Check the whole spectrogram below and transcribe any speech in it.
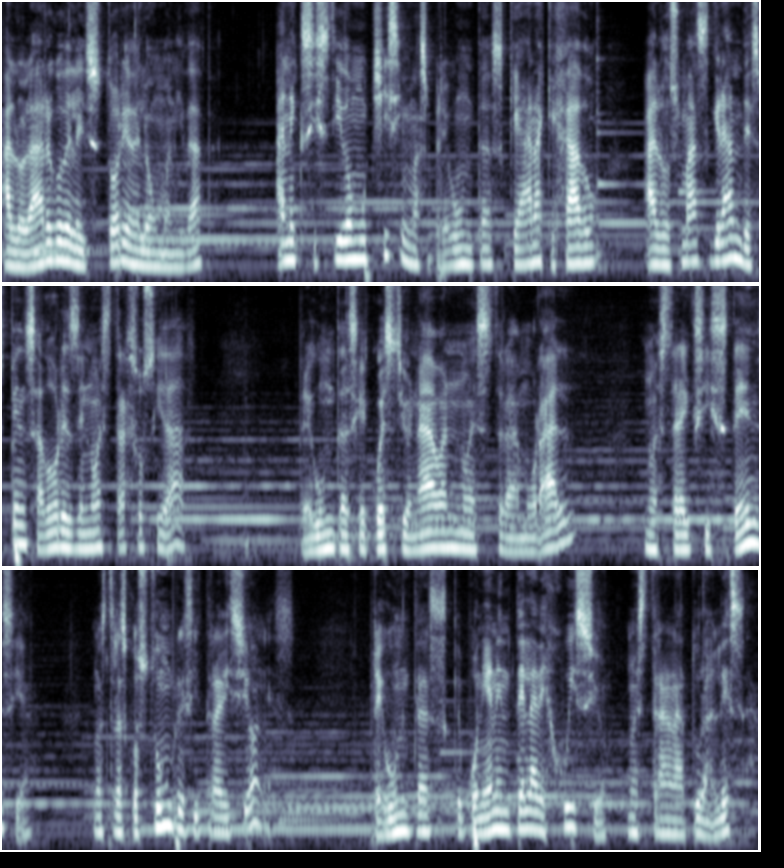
A lo largo de la historia de la humanidad han existido muchísimas preguntas que han aquejado a los más grandes pensadores de nuestra sociedad. Preguntas que cuestionaban nuestra moral, nuestra existencia, nuestras costumbres y tradiciones. Preguntas que ponían en tela de juicio nuestra naturaleza.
